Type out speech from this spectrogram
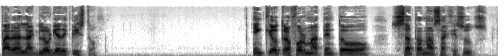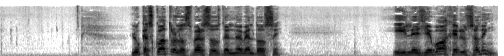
para la gloria de Cristo? ¿En qué otra forma tentó Satanás a Jesús? Lucas 4, los versos del 9 al 12. Y le llevó a Jerusalén,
